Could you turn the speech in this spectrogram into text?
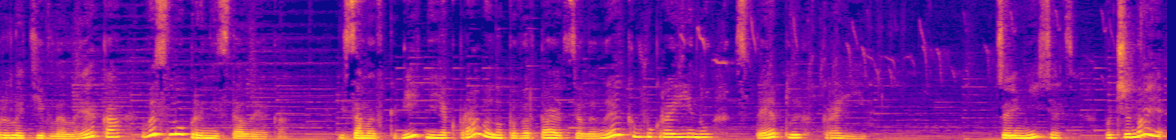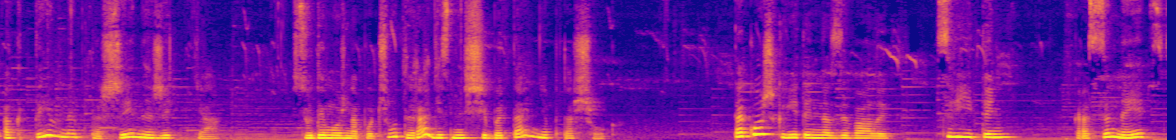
прилетів лелека, весну приніс далека. І саме в квітні, як правило, повертаються лелеки в Україну з теплих країв. Цей місяць починає активне пташине життя. Сюди можна почути радісне щебетання пташок. Також квітень називали цвітень, красинець,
